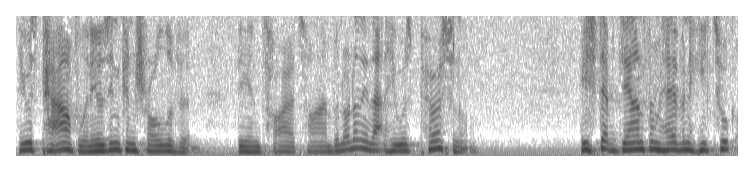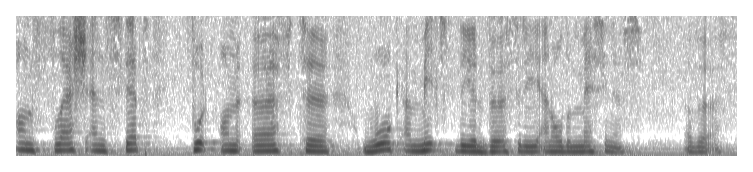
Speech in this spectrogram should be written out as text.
He was powerful and he was in control of it the entire time. But not only that, he was personal. He stepped down from heaven, he took on flesh and stepped foot on earth to walk amidst the adversity and all the messiness of earth.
